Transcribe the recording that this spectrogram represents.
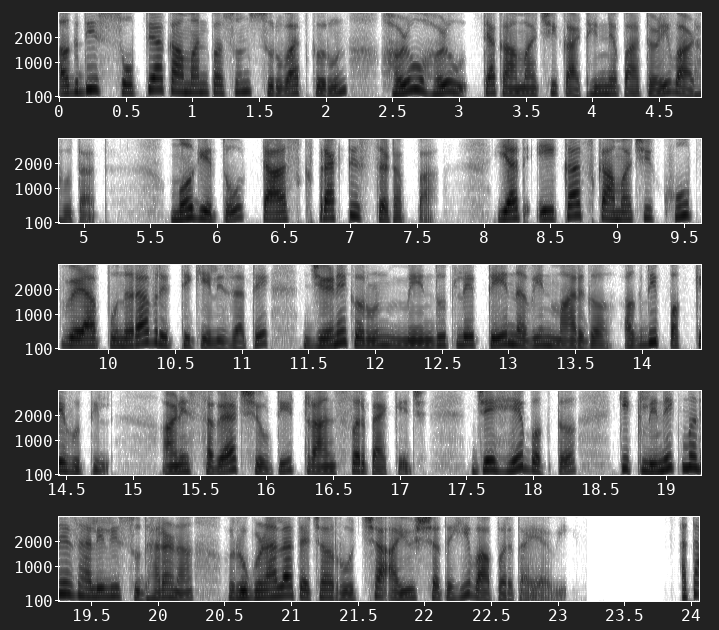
अगदी सोप्या कामांपासून सुरुवात करून हळूहळू त्या कामाची काठिण्य पातळी वाढवतात. मग येतो टास्क प्रॅक्टिसचा टप्पा. यात एकाच कामाची खूप वेळा पुनरावृत्ती केली जाते जेणेकरून मेंदूतले ते नवीन मार्ग अगदी पक्के होतील. आणि सगळ्यात शेवटी ट्रान्सफर पॅकेज जे हे बघतं की क्लिनिकमध्ये झालेली सुधारणा रुग्णाला त्याच्या रोजच्या आयुष्यातही वापरता यावी. आता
